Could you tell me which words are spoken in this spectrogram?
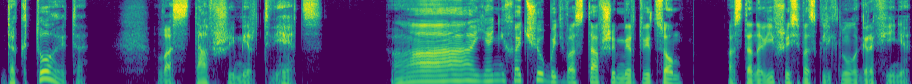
Да кто это? Восставший мертвец. А, -а, а, я не хочу быть восставшим мертвецом, остановившись, воскликнула графиня.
